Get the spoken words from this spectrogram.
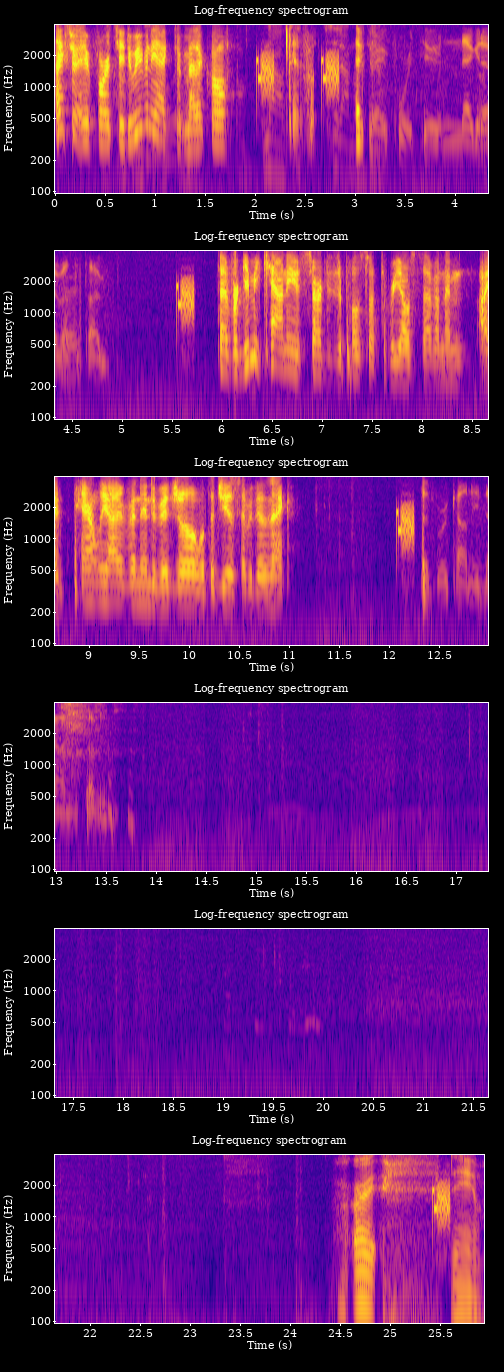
Extra 842, do we have any active medical? No, sit, sit down right there. X-ray 42, negative at the time. 10 4, give me county who started to post a 307, and I apparently I have an individual with a GSW to the neck. 10 4 county down to 7. All right. Damn.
